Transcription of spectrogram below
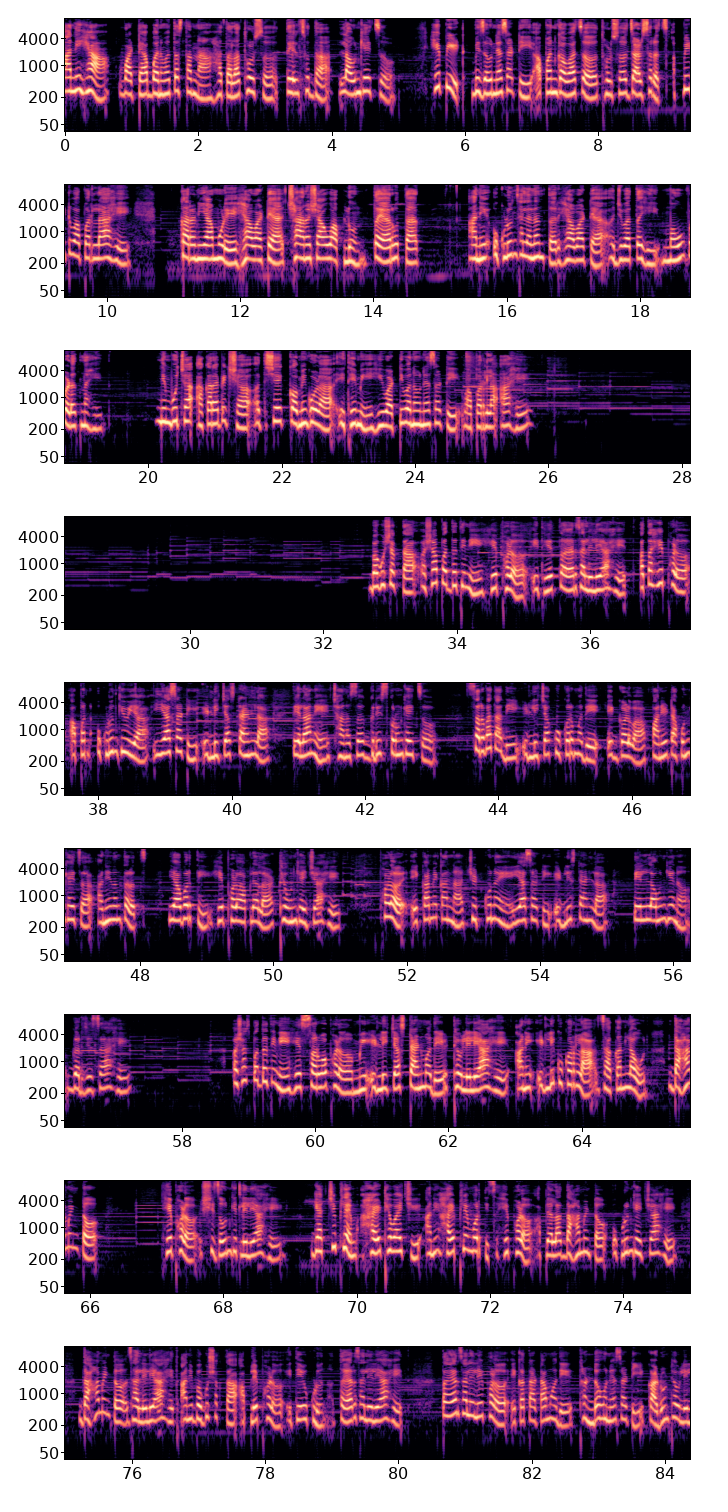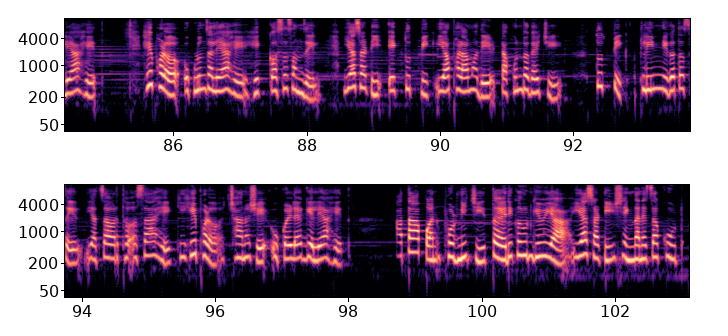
आणि ह्या वाट्या बनवत असताना हाताला थोडंसं तेलसुद्धा लावून घ्यायचं. हे पीठ भिजवण्यासाठी आपण गव्हाचं थोडंसं जाडसरच पीठ वापरलं आहे. कारण यामुळे ह्या वाट्या छान अशा वापलून तयार होतात. आणि उकळून झाल्यानंतर ह्या वाट्या अजिबातही मऊ पडत नाहीत. निंबूच्या आकारापेक्षा अतिशय कमी गोळा इथे मी ही वाटी बनवण्यासाठी वापरला आहे. बघू शकता अशा पद्धतीने हे फळं इथे तयार झालेले आहेत. आता हे फळं आपण उकडून घेऊया. यासाठी इडलीच्या स्टँडला तेलाने छान असं ग्रीस करून घ्यायचं. सर्वात आधी इडलीच्या कुकरमध्ये एक गळवा पाणी टाकून घ्यायचा आणि नंतरच यावरती हे फळं आपल्याला ठेवून घ्यायचे आहेत. फळं एकामेकांना चिटकू नये यासाठी इडली स्टँडला तेल लावून घेणं गरजेचं आहे. अशाच पद्धतीने हे सर्व फळं मी इडलीच्या स्टँडमध्ये ठेवलेले आहे आणि इडली कुकरला झाकण लावून दहा मिनटं हे फळं शिजवून घेतलेली आहे. गॅसची फ्लेम हाय ठेवायची आणि हाय फ्लेमवरतीच हे फळं आपल्याला दहा मिनटं उकळून घ्यायची आहे. दहा मिनटं झालेली आहेत आणि बघू शकता आपले फळं इथे उकळून तयार झालेले आहेत. तयार झालेले फळं एका ताटामध्ये थंड होण्यासाठी काढून ठेवलेले आहेत. हे फळं उकळून झाले आहे हे कसं समजेल? यासाठी एक टूथपिक या फळामध्ये टाकून बघायची. टूथपिक क्लीन निघत असेल याचा अर्थ असा आहे की हे फळं छान असे उकळल्या गेले आहेत. आता आपण फोडणीची तयारी करून घेऊया. यासाठी शेंगदाण्याचा कूट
